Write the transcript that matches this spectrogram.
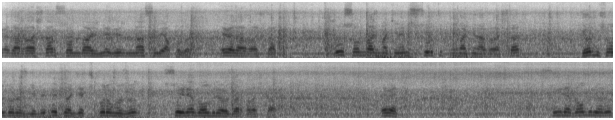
Evet arkadaşlar sondaj nedir? Nasıl yapılır? Evet arkadaşlar. Bu sondaj makinemiz sulu tip bir makine arkadaşlar. Görmüş olduğunuz gibi ilk önce çukurumuzu su ile dolduruyoruz arkadaşlar. Evet. Su ile dolduruyoruz.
